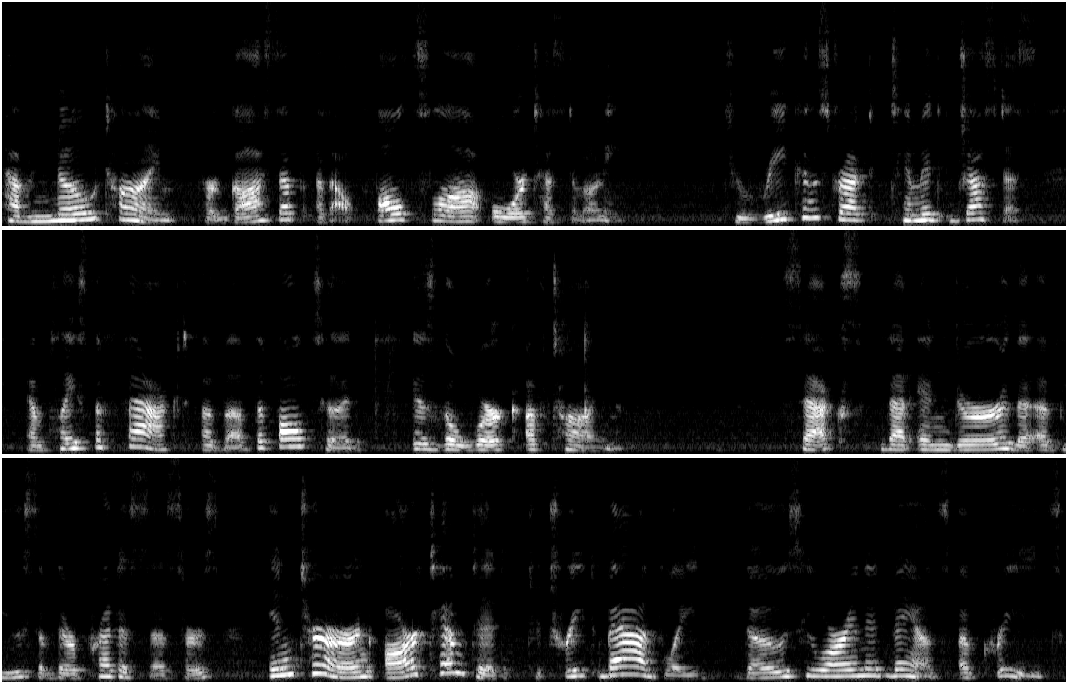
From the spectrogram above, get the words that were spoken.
have no time for gossip about false law or testimony. To reconstruct timid justice and place the fact above the falsehood is the work of time. Sects that endure the abuse of their predecessors in turn are tempted to treat badly those who are in advance of creeds.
